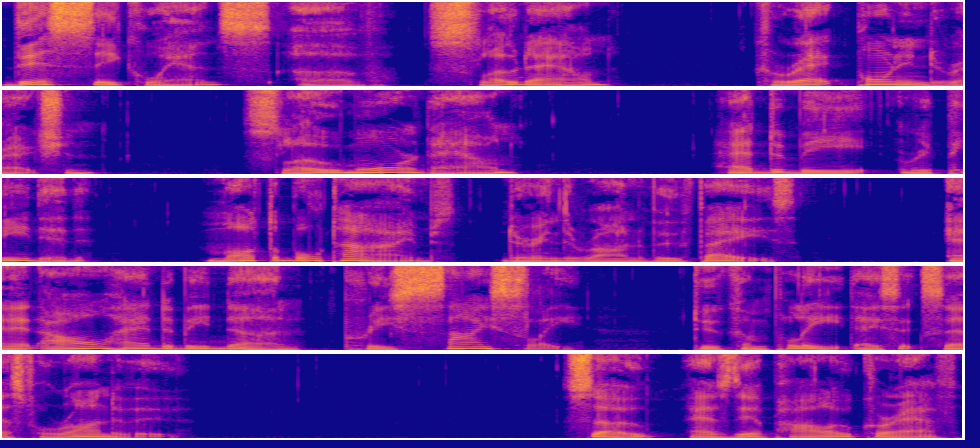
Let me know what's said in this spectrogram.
This sequence of slow down, correct pointing direction, slow more down, had to be repeated multiple times during the rendezvous phase, and it all had to be done precisely to complete a successful rendezvous. So, as the Apollo craft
